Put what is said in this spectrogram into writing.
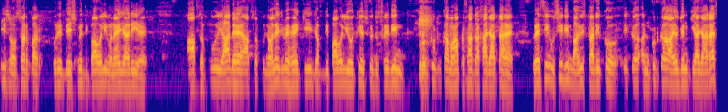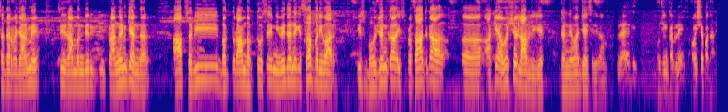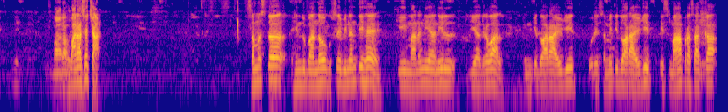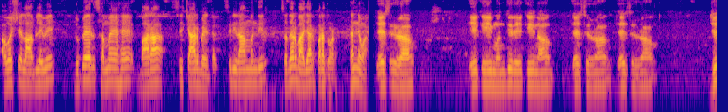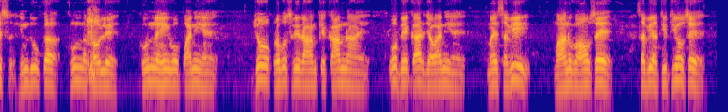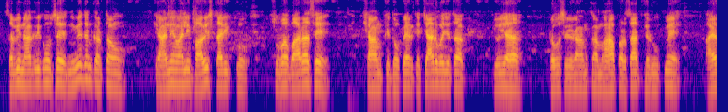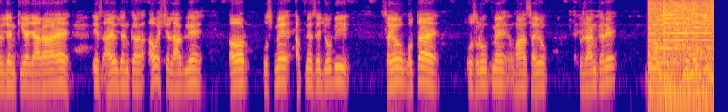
इस अवसर पर पूरे देश में दीपावली मनाई जा रही है। आप सबको याद है, आप सबको नॉलेज में है कि जब दीपावली होती है, उसके दूसरे दिन का महाप्रसाद रखा जाता है। वैसे ही उसी दिन बाईस तारीख को एक अन्नकूट का आयोजन किया जा रहा है सदर बाज़ार में श्री राम मंदिर प्रांगण के अंदर। आप सभी भक्त राम भक्तों से निवेदन है कि सब परिवार इस भोजन का इस प्रसाद का आके अवश्य लाभ लीजिए। धन्यवाद। जय श्री राम। कि भोजन करने अवश्य पधारें। बारह बारह से चार। समस्त हिंदू बांधव से विनंती है कि माननीय अनिल जी अग्रवाल इनके द्वारा आयोजित पूरी समिति द्वारा आयोजित इस महाप्रसाद का अवश्य लाभ लेवे। दोपहर समय है 12 से 4 बजे तक। श्री राम मंदिर, सदर बाज़ार, परतवाड़ा। धन्यवाद। जय श्री राम। एक ही मंदिर, एक ही नाम। जय श्री राम, जय श्री राम। जिस हिंदू का खून न खौले, खून नहीं वो पानी है। जो प्रभु श्री राम के काम ना आए वो बेकार जवानी है। मैं सभी महानुभावों से सभी अतिथियों से, सभी नागरिकों से निवेदन करता हूँ कि आने वाली 22 तारीख को सुबह 12 से शाम के दोपहर के चार बजे तक जो यह प्रभु श्री राम का महाप्रसाद के रूप में आयोजन किया जा रहा है, इस आयोजन का अवश्य लाभ लें और उसमें अपने से जो भी सहयोग होता है, उस रूप में वहाँ सहयोग प्रदान करें। Absolute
